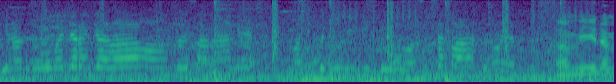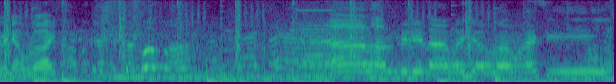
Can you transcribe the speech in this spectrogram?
piatu kan jarang-jarang orang dari sana kayak masih peduli gitu sukses lah untuk kalian Amin amin ya Allah. sahabat yatim dan duafa Alhamdulillah, masya Allah, makasih.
